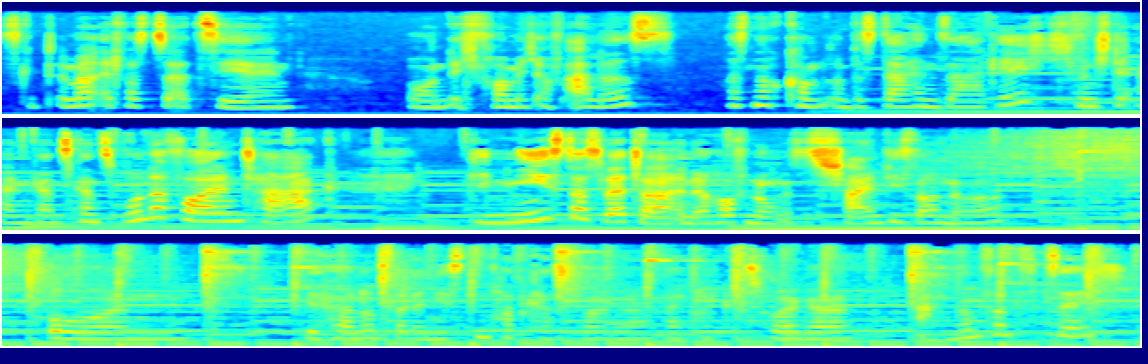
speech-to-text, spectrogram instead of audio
Es gibt immer etwas zu erzählen. Und ich freue mich auf alles, was noch kommt. Und bis dahin sage ich, ich wünsche dir einen ganz, ganz wundervollen Tag. Genieß das Wetter in der Hoffnung, es scheint die Sonne. Und wir hören uns bei der nächsten Podcast-Folge, bei Podcast-Folge 51.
